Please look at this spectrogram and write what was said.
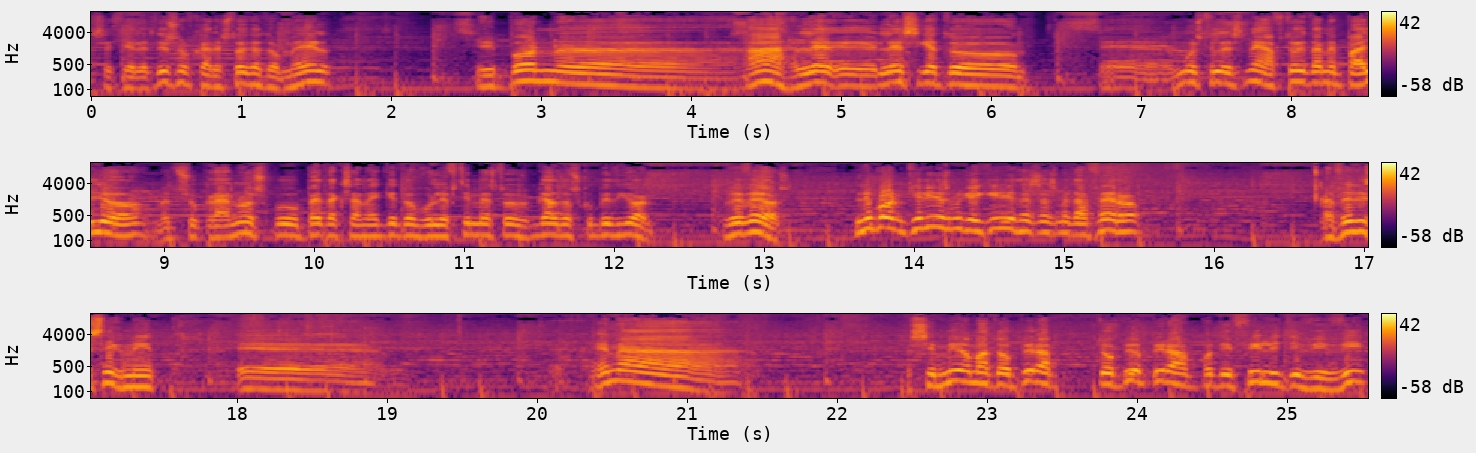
σε χαιρετήσω. Ευχαριστώ για το mail. Λοιπόν, ε, α, λέ, ε, λες για το... Ε, μου στείλες ναι αυτό ήταν παλιό με τους Ουκρανούς που πέταξαν εκεί το βουλευτή μέσα στο γκάδο σκουπιδιών βεβαίως λοιπόν κυρίες μου και κύριοι θα σας μεταφέρω αυτή τη στιγμή ε, ένα σημείωμα το, πήρα, το οποίο πήρα από τη φίλη τη Βιβή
